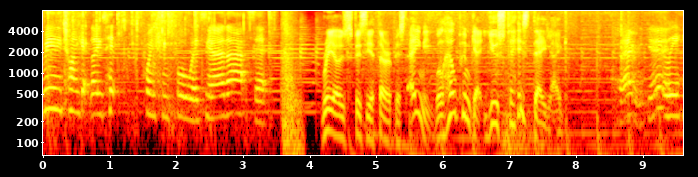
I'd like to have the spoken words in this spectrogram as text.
Really try and get those hips pointing forwards. Yeah, that's it. Rio's physiotherapist Amy will help him get used to his day leg. Very good. We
